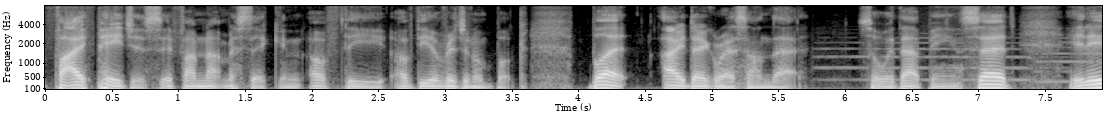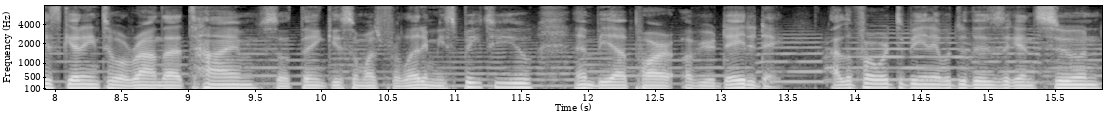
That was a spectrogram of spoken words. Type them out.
five pages, if I'm not mistaken, of the of the original book. But I digress on that. So, with that being said, it is getting to around that time. So, thank you so much for letting me speak to you and be a part of your day to day. I look forward to being able to do this again soon.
